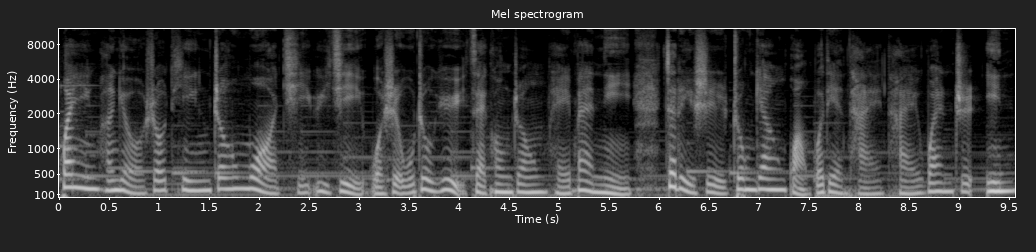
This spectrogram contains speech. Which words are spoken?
欢迎朋友收听《周末奇遇记》，我是吴祝玉，在空中陪伴你。这里是中央广播电台台湾之音。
